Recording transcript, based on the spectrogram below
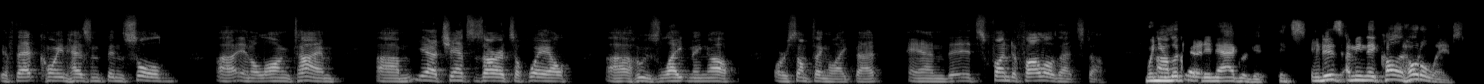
if that coin hasn't been sold uh, in a long time, um, yeah, chances are it's a whale uh, who's lightening up or something like that. And it's fun to follow that stuff. When you um, look at it in aggregate, it's it is. I mean, they call it hodl waves.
